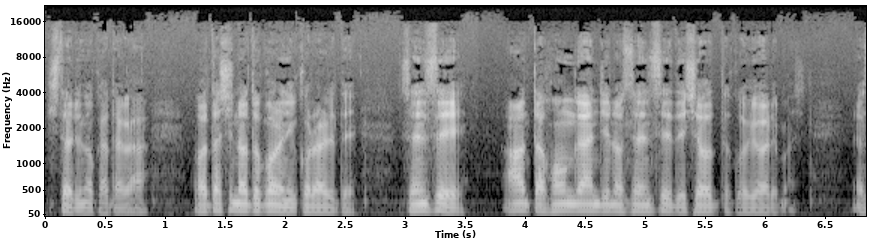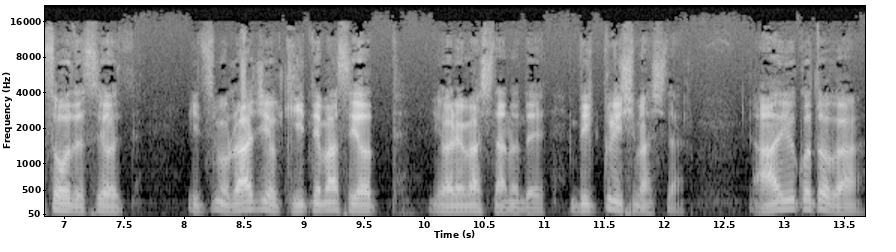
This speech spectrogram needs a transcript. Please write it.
一人の方が私のところに来られて「先生あなた本願寺の先生でしょとこう言われました。そうですよ。いつもラジオ聞いてますよって言われましたので、びっくりしました。ああいうことが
